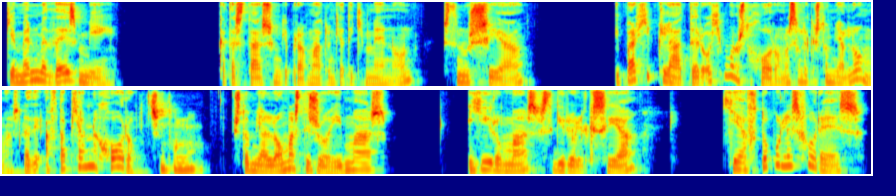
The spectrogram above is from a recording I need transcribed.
και μένουμε δέσμοι καταστάσεων και πραγμάτων και αντικειμένων, στην ουσία υπάρχει κλάτερ όχι μόνο στο χώρο μας αλλά και στο μυαλό μας. Δηλαδή αυτά πιάνουν χώρο. Συμφωνώ. Στο μυαλό μας, στη ζωή μας, γύρω μας, στην κυριολεξία και αυτό πολλές φορές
